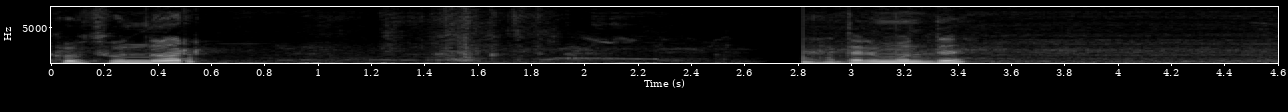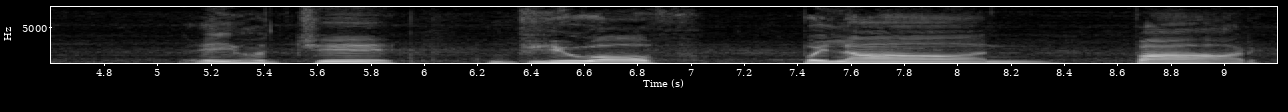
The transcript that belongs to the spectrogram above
খুব সুন্দর। হাতের মধ্যে। এই হচ্ছে ভিউ অফ পৈলান পার্ক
